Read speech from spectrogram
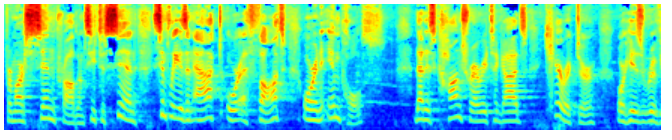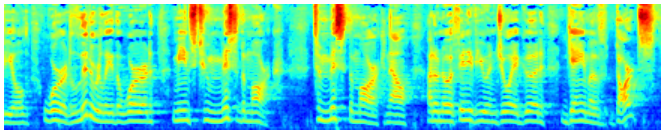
From our sin problem. See, to sin simply is an act or a thought or an impulse that is contrary to God's character or his revealed word. Literally, the word means to miss the mark. To miss the mark. Now, I don't know if any of you enjoy a good game of darts.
